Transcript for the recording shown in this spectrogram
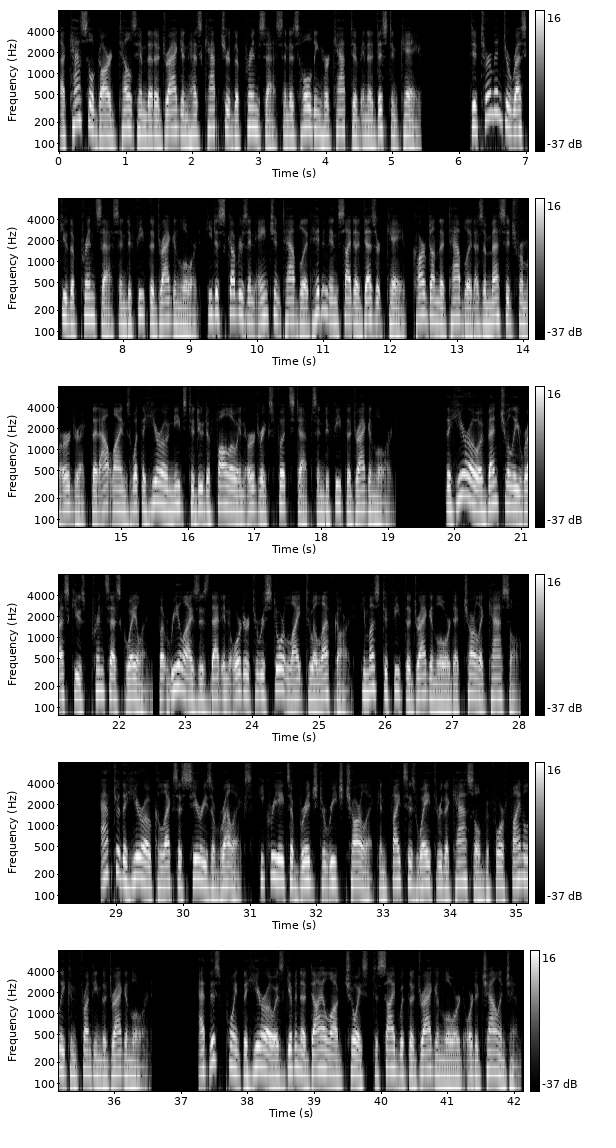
A castle guard tells him that a dragon has captured the princess and is holding her captive in a distant cave. Determined to rescue the princess and defeat the dragon lord, he discovers an ancient tablet hidden inside a desert cave. Carved on the tablet is a message from Erdrick that outlines what the hero needs to do to follow in Erdrick's footsteps and defeat the Dragonlord. The hero eventually rescues Princess Gwaelin, but realizes that in order to restore light to Alefgard, he must defeat the Dragonlord at Charlock Castle. After the hero collects a series of relics, he creates a bridge to reach Charlock and fights his way through the castle before finally confronting the Dragonlord. At this point the hero is given a dialogue choice, to side with the Dragonlord or to challenge him.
